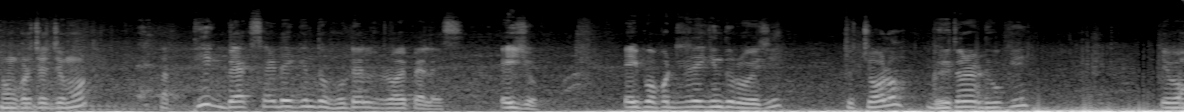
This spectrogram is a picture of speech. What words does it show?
শঙ্করাচার্য মঠ, তার ঠিক ব্যাক সাইডে কিন্তু হোটেল রয় প্যালেস এই যে, এই প্রপার্টিটাই কিন্তু রয়েছে। তো চলো, ভিতরে ঢুকি এবং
